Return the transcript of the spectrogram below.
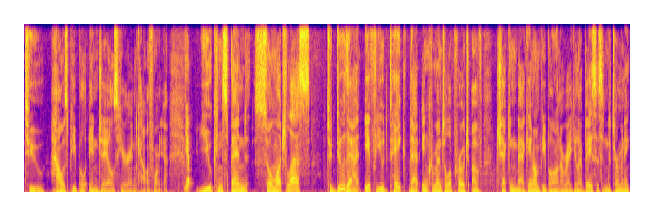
to house people in jails here in California. Yep. You can spend so much less to do that if you take that incremental approach of checking back in on people on a regular basis and determining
